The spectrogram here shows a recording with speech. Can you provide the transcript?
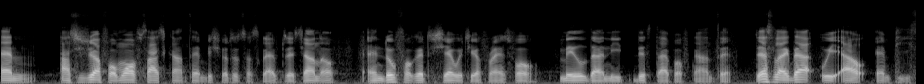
and as usual, for more of such content, be sure to subscribe to the channel, and don't forget to share with your friends for male that need this type of content. Just like that, we out and peace.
